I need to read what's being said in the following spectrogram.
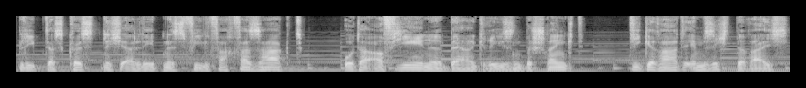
blieb das köstliche Erlebnis vielfach versagt oder auf jene Bergriesen beschränkt, die gerade im Sichtbereich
